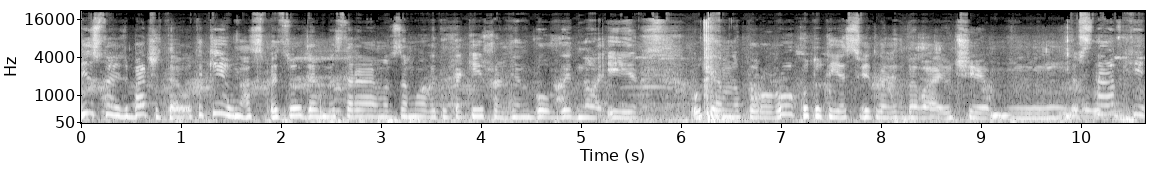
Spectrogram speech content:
Він стоїть, бачите, отакий у нас спецодяг. Ми стараємось замовити такий, щоб він був видно і у темну пору року. Тут є світловідбиваючі вставки,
